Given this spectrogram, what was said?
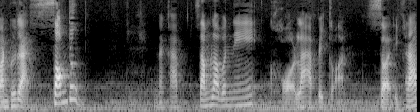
วันพฤหัสสองทุ่มนะครับสำหรับวันนี้ขอลาไปก่อน สวัสดีครับ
